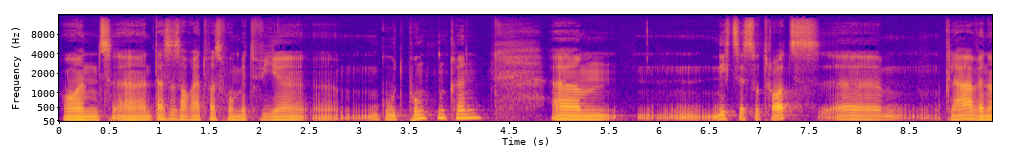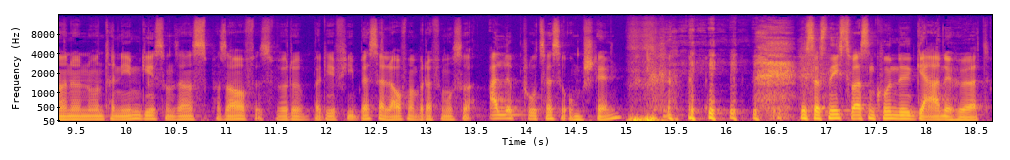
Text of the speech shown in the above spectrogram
Und äh, das ist auch etwas, womit wir äh, gut punkten können. Ähm, nichtsdestotrotz, äh, klar, wenn du in ein Unternehmen gehst und sagst, pass auf, es würde bei dir viel besser laufen, aber dafür musst du alle Prozesse umstellen, ist das nichts, was ein Kunde gerne hört.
